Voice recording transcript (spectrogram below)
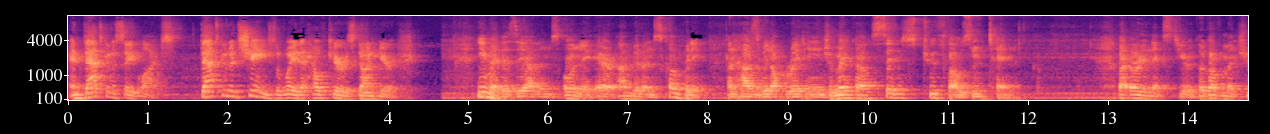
and that's going to save lives. That's going to change the way that healthcare is done here. EMED is the island's only air ambulance company and has been operating in Jamaica since 2010. By early next year, the government should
